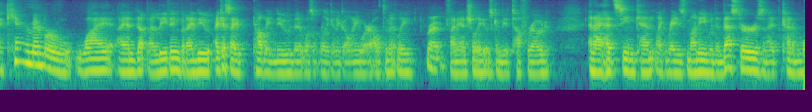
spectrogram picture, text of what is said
I can't remember why I ended up by leaving, but I knew I guess I probably knew that it wasn't really going to go anywhere ultimately Right. financially it was going to be a tough road and i had seen kent like raise money with investors and i'd kind of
